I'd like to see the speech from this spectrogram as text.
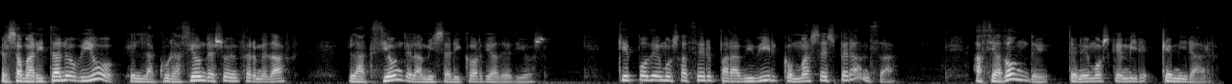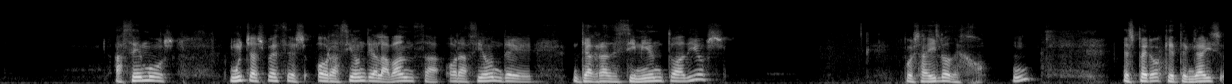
El samaritano vio en la curación de su enfermedad la acción de la misericordia de Dios. ¿Qué podemos hacer para vivir con más esperanza? ¿Hacia dónde tenemos que, mirar? Hacemos muchas veces oración de alabanza, oración de, agradecimiento a Dios. Pues ahí lo dejo. Espero que tengáis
